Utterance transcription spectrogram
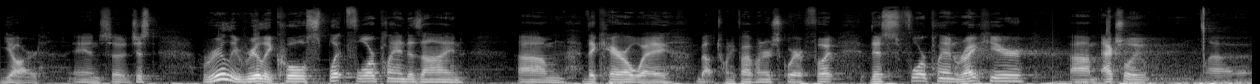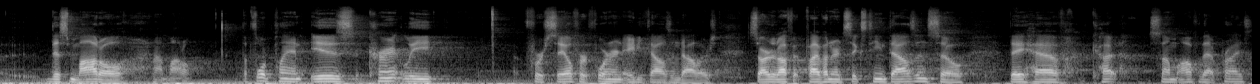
yard. And so just really, really cool split floor plan design. Um, the Caraway, about 2,500 square foot. This floor plan right here, um, actually uh, this model, not model, the floor plan is currently for sale for $480,000. Started off at 516,000, so they have cut some off of that price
